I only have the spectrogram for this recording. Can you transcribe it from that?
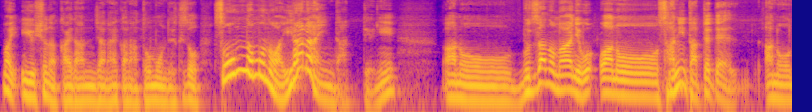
まあ、優秀な階段じゃないかなと思うんですけど、そんなものはいらないんだっていうに、あの、仏壇の前に、あの、3人立ってて、あの、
